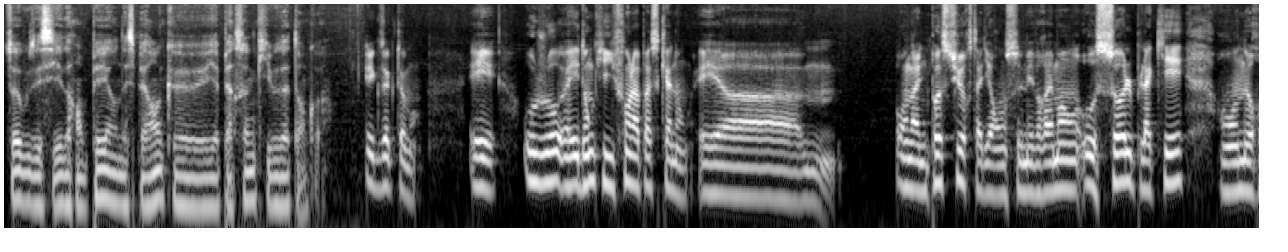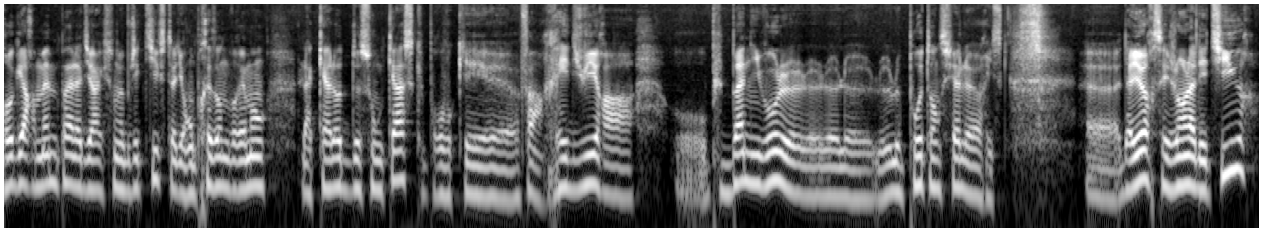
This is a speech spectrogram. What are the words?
soit vous essayez de ramper en espérant qu'il n'y a personne qui vous attend. quoi. Exactement. Et, et donc ils font la passe canon. Et euh, on a une posture, c'est-à-dire on se met vraiment au sol, plaqué, on ne regarde même pas la direction de c'est-à-dire on présente vraiment la calotte de son casque pour enfin, réduire à, au plus bas niveau le, le, le, potentiel risque. Euh, d'ailleurs, ces gens-là des tigres,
